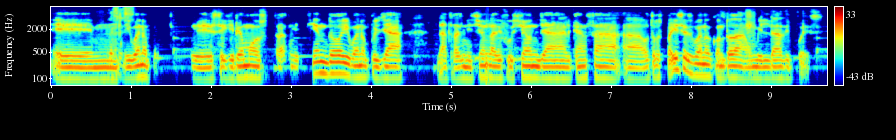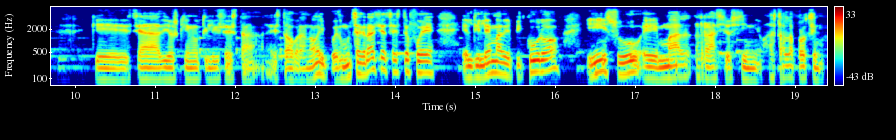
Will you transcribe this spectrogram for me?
Eh, y bueno, eh, seguiremos transmitiendo y bueno, pues ya la transmisión, la difusión ya alcanza a otros países, bueno, con toda humildad y pues que sea Dios quien utilice esta, esta obra, ¿no? Y pues muchas gracias, este fue el dilema de Epicuro y su eh, mal raciocinio. Hasta la próxima.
